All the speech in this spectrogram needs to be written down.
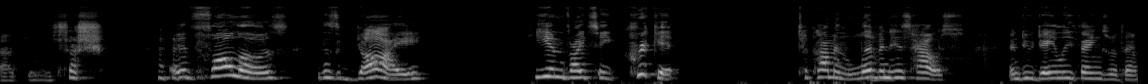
actually. Shush. it follows this guy. He invites a cricket to come and live in his house and do daily things with him,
